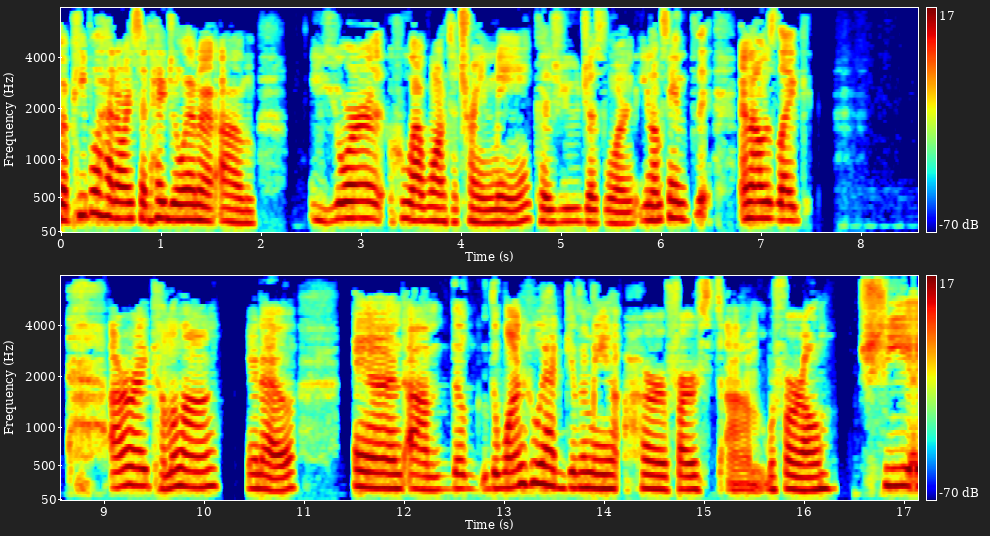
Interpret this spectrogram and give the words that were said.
But people had already said, "Hey, Joanna, um, you're who I want to train me because you just learned." You know what I'm saying? And I was like, "All right, come along," you know. And um, the the one who had given me her first um, referral, she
